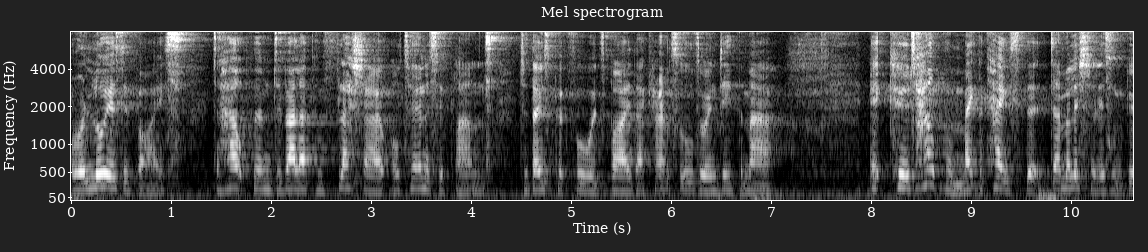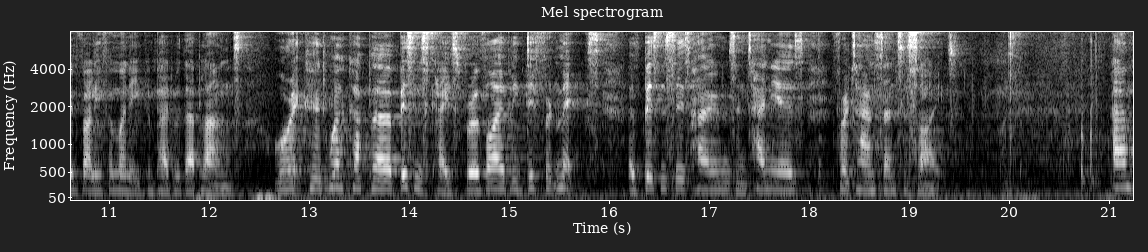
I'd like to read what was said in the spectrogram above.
or a lawyer's advice to help them develop and flesh out alternative plans to those put forwards by their councils or indeed the mayor. It could help them make the case that demolition isn't good value for money compared with their plans or it could work up a business case for a viably different mix of businesses, homes and tenures for a town centre site. Um,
